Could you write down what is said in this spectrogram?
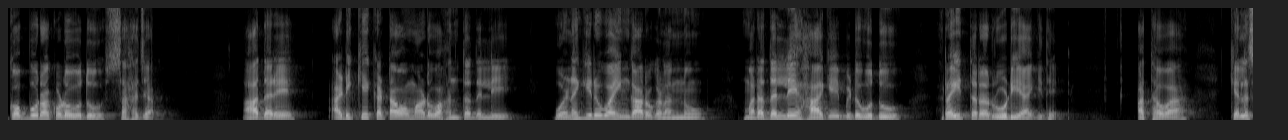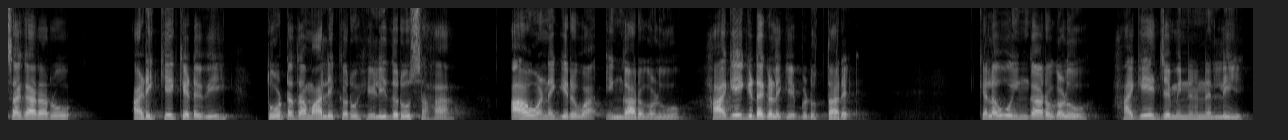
ಗೊಬ್ಬರ ಕೊಡುವುದು ಸಹಜ. ಆದರೆ ಅಡಿಕೆ ಕಟಾವು ಮಾಡುವ ಹಂತದಲ್ಲಿ ಒಣಗಿರುವ ಇಂಗಾರುಗಳನ್ನು ಮರದಲ್ಲೇ ಹಾಗೆ ಬಿಡುವುದು ರೈತರ ರೂಢಿಯಾಗಿದೆ. ಅಥವಾ ಕೆಲಸಗಾರರು ಅಡಿಕೆ ಕೆಡವಿ ತೋಟದ ಮಾಲೀಕರು ಹೇಳಿದರೂ ಸಹ ಆ ಒಣಗಿರುವ ಇಂಗಾರುಗಳು ಹಾಗೇ ಗಿಡಗಳಿಗೆ ಬಿಡುತ್ತಾರೆ. ಕೆಲವು ಇಂಗಾರುಗಳು ಹಾಗೇ ಜಮೀನಿನಲ್ಲಿ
